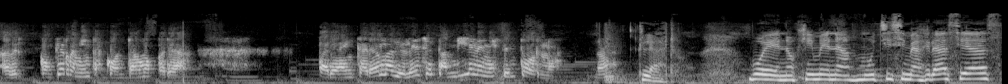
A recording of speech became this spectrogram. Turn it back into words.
a ver con qué herramientas contamos para, para encarar la violencia también en este entorno, ¿no? Claro. Bueno, Jimena, muchísimas gracias.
